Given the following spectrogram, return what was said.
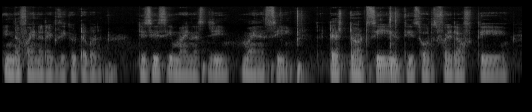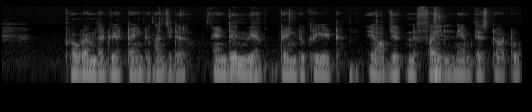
in the final executable. GCC minus G minus C. Test.c is the source file of the program that we are trying to consider. And then we are trying to create a object in a file named test.o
